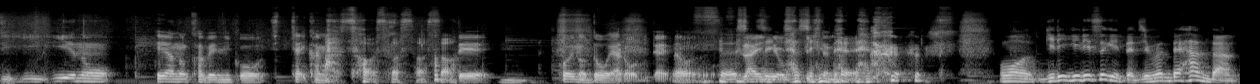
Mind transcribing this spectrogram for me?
いい家の部屋の壁にこうちっちゃい紙あそうそうそうそう。てうんこういうのどうやろうみたいな。そう写真で。もうギリギリすぎて自分で判断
